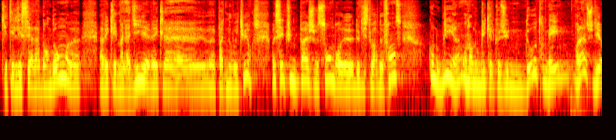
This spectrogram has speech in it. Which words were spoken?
qui étaient laissés à l'abandon euh, avec les maladies, avec la, euh, pas de nourriture. C'est une page sombre de l'histoire de France qu'on oublie. Hein. On en oublie quelques-unes d'autres, mais voilà, je veux dire,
